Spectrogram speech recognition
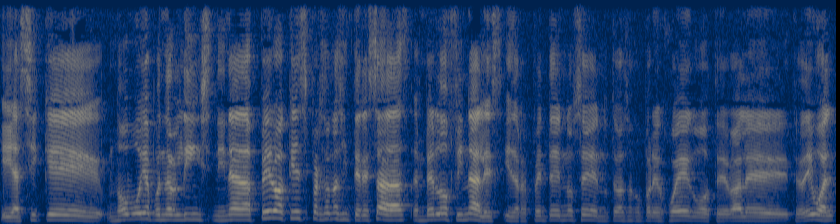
Y así que no voy a poner links ni nada. Pero a aquellas personas interesadas en ver los finales y de repente, no sé, no te vas a comprar el juego, te vale, te da igual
